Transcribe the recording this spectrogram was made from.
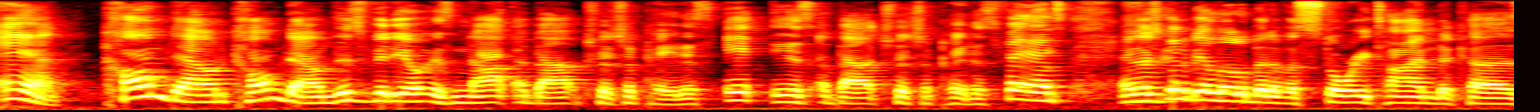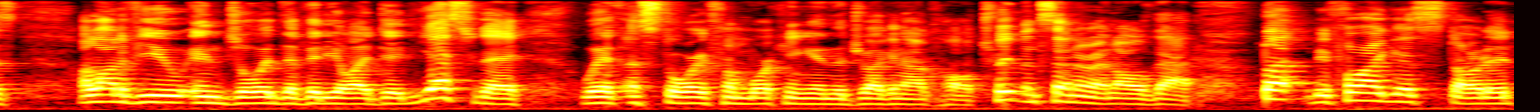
And calm down, calm down. This video is not about Trisha Paytas. It is about Trisha Paytas fans, and there's gonna be a little bit of a story time because a lot of you enjoyed the video I did yesterday with a story from working in the Drug and Alcohol Treatment Center and all of that. But before I get started,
